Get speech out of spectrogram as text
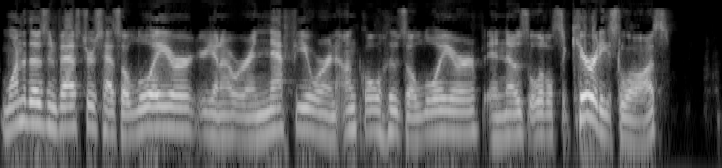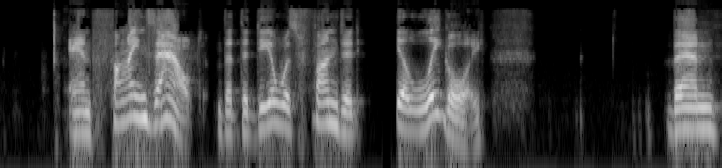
one of those investors has a lawyer, you know, or a nephew or an uncle who's a lawyer and knows a little securities laws, and finds out that the deal was funded illegally, then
